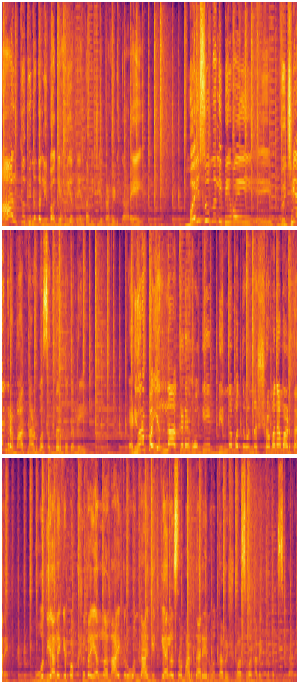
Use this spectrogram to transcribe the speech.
ನಾಲ್ಕು ದಿನದಲ್ಲಿ ಬಗೆಹರಿಯುತ್ತೆ ಅಂತ ವಿಜಯೇಂದ್ರ ಹೇಳಿದ್ದಾರೆ. ಮೈಸೂರಿನಲ್ಲಿ ಬಿ ವೈ ವಿಜಯೇಂದ್ರ ಮಾತನಾಡುವ ಸಂದರ್ಭದಲ್ಲಿ ಯಡಿಯೂರಪ್ಪ ಎಲ್ಲ ಕಡೆ ಹೋಗಿ ಭಿನ್ನಮತವನ್ನ ಶಮನ ಮಾಡ್ತಾರೆ. ಮೋದಿ ಅಲೆಗೆ ಪಕ್ಷದ ಎಲ್ಲ ನಾಯಕರು ಒಂದಾಗಿ ಕೆಲಸ ಮಾಡ್ತಾರೆ ಅನ್ನುವಂಥ ವಿಶ್ವಾಸವನ್ನ ವ್ಯಕ್ತಪಡಿಸಿದ್ದಾರೆ.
